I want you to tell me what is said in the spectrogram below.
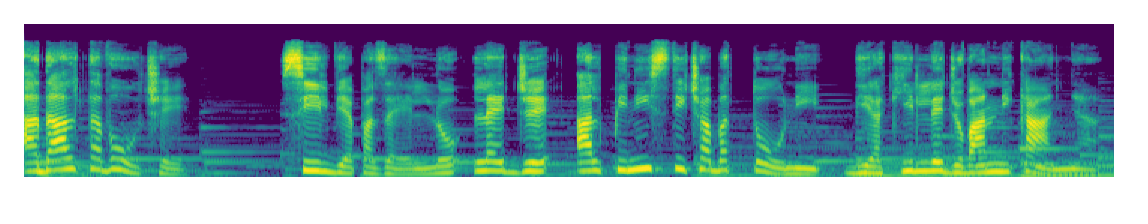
Ad alta voce. Silvia Pasello legge Alpinisti ciabattoni di Achille Giovanni Cagna.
